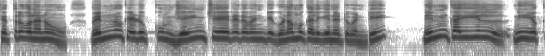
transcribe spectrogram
శత్రువులను వెన్ను కెడుక్కుం జయించేటటువంటి గుణము కలిగినటువంటి నిన్ కయ్యిల్ నీ యొక్క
